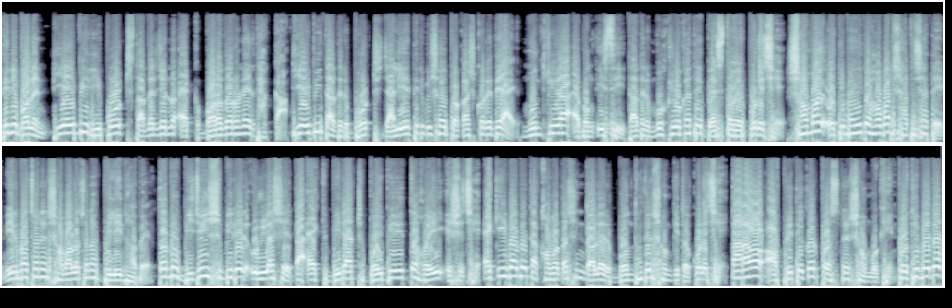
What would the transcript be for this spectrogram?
তিনি বলেন টিআইবি রিপোর্ট তাদের জন্য এক বড় ধরনের ধাক্কা। টিআইবি তাদের ভোট জালিয়াতির বিষয় প্রকাশ করে দেয় মন্ত্রীরা এবং ইসি তাদের মুখ লুকাতে ব্যস্ত হয়ে পড়েছে। সময় অতিবাহিত হবার সাথে সাথে নির্বাচনের সমালোচনা বিলীন হবে। তবে বিজয়ী শিবিরের উল্লাসে তা এক বিরাট বৈপরীত্য হয়েই এসেছে। একইভাবে তা ক্ষমতাসীন দলের বন্ধুদের শঙ্কিত করেছে। তারাও অপ্রীতিকর প্রশ্নের সম্মুখীন। প্রতিবেদক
